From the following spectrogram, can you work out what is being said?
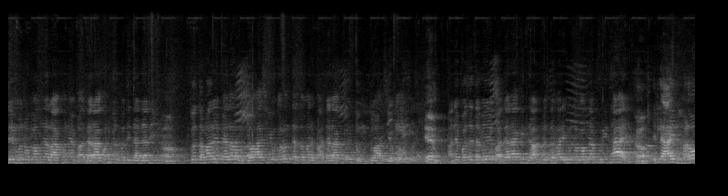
જે મનોકામના રાખો ને બાધા રાખો ને ગણપતિ દાદાની હા. તો તમારે પહેલા ઊંધો હાસ્યો કરો ને ત્યારે તમારે બાધા રાખવી ને તો ઊંધો હાસ્યો કરો. એમ? અને પછી તમે બાધા રાખી જાઓ પછી તમારી મનોકામના પૂરી થાય. એટલે આઈને હળવો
